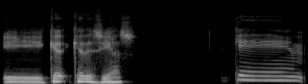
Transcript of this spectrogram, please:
¿Y qué, qué decías? Que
